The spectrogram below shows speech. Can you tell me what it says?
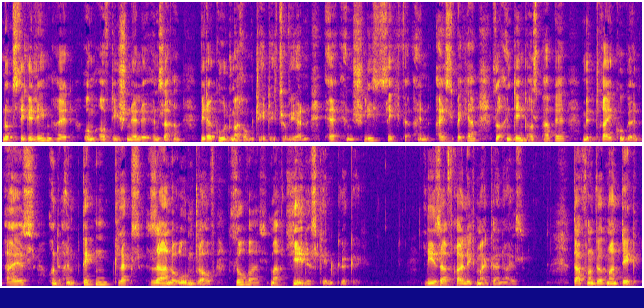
nutzt die Gelegenheit, um auf die Schnelle in Sachen Wiedergutmachung tätig zu werden. Er entschließt sich für einen Eisbecher, so ein Ding aus Pappe mit drei Kugeln Eis und einem dicken Klacks Sahne obendrauf. Sowas macht jedes Kind glücklich. Lisa freilich mag kein Eis. Davon wird man dick,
